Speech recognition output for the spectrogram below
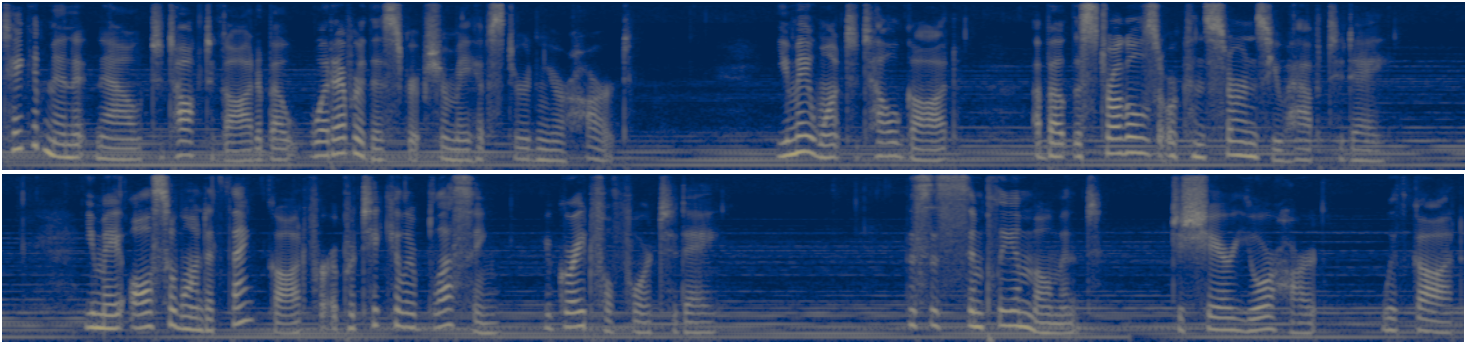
Take a minute now to talk to God about whatever this scripture may have stirred in your heart. You may want to tell God about the struggles or concerns you have today. You may also want to thank God for a particular blessing you're grateful for today. This is simply a moment to share your heart with God.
